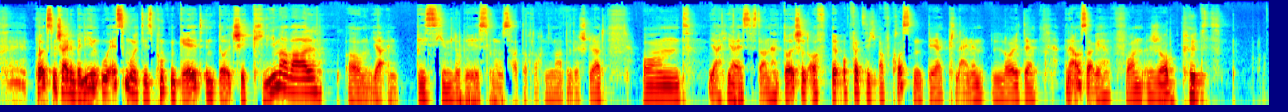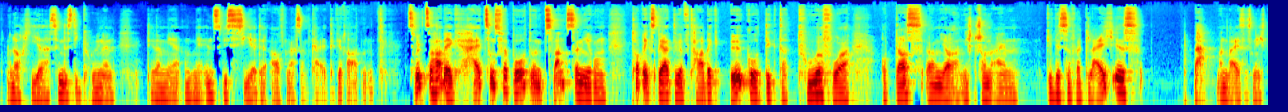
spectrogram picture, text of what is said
Volksentscheid in Berlin, US-Multis pumpen Geld in deutsche Klimawahl. Ähm, ja, ein bisschen Lobbyismus hat doch noch niemanden gestört. Und ja, hier heißt es dann, Deutschland äh, opfert sich auf Kosten der kleinen Leute. Eine Aussage von Jean Pütz. Und auch hier sind es die Grünen, die da mehr und mehr ins Visier der Aufmerksamkeit geraten. Zurück zu Habeck. Heizungsverbot und Zwangssanierung. Top-Experte wirft Habeck Ökodiktatur vor. Ob das ähm, ja nicht schon ein gewisser Vergleich ist, ja, man weiß es nicht.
